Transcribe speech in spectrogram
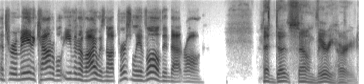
and to remain accountable even if I was not personally involved in that wrong. That does sound very hard.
